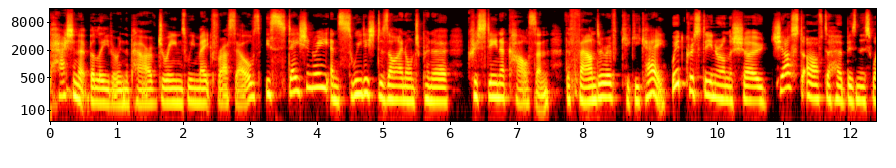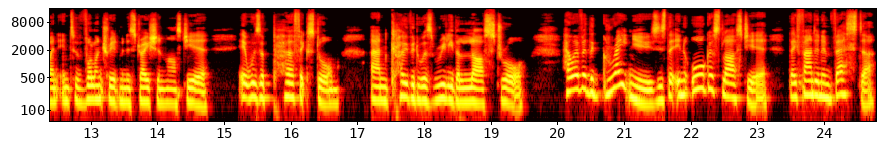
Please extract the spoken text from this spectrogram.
passionate believer in the power of dreams we make for ourselves is stationery and Swedish design entrepreneur Kristina Karlsson, the founder of kikki.K. We had Kristina on the show just after her business went into voluntary administration last year. It was a perfect storm, and COVID was really the last straw. However, the great news is that in August last year, they found an investor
